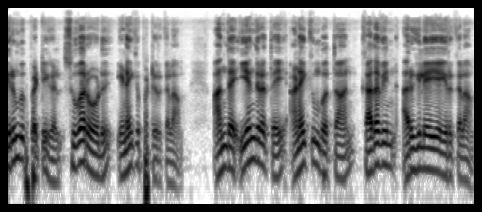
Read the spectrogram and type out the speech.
இரும்பு பெட்டிகள் சுவரோடு இணைக்கப்பட்டிருக்கலாம். அந்த இயந்திரத்தை அணைக்கும் பொத்தான் கதவின் அருகிலேயே இருக்கலாம்.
